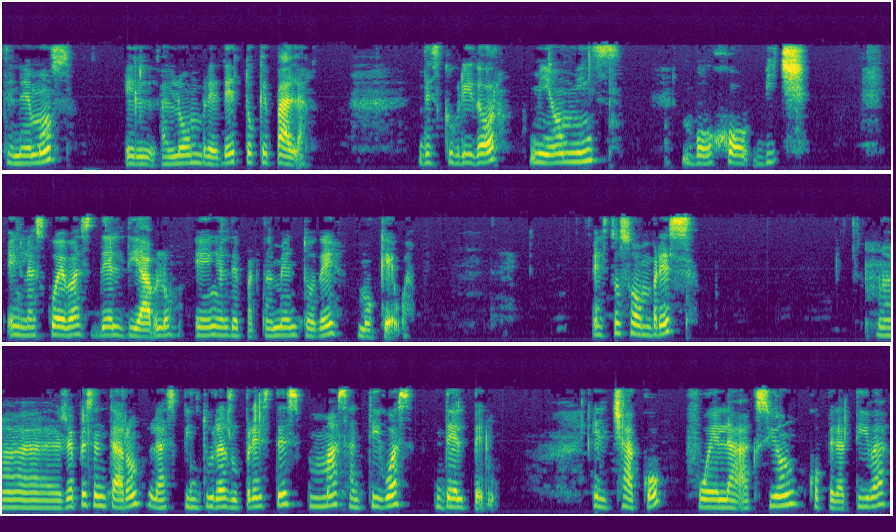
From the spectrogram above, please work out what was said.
tenemos el, al hombre de Toquepala, descubridor Miomis Bojovich en las cuevas del diablo en el departamento de Moquegua. Estos hombres ah, representaron las pinturas rupestres más antiguas del Perú. El Chaco fue la acción cooperativa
